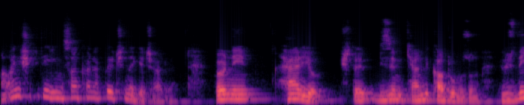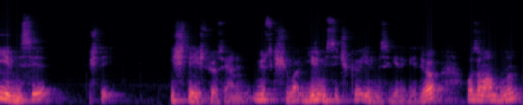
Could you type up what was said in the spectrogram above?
Aynı şekilde insan kaynakları için de geçerli. Örneğin her yıl işte bizim kendi kadromuzun %20'si işte iş değiştiriyorsa yani 100 kişi var 20'si çıkıyor 20'si geri geliyor. O zaman bunun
